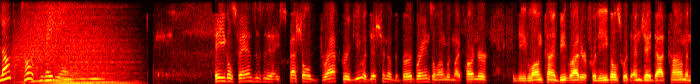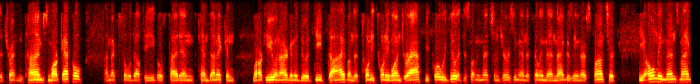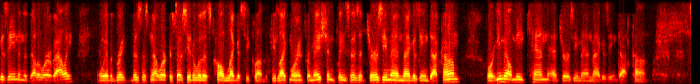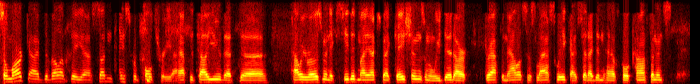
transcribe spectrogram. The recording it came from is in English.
Blog Talk Radio. Hey, Eagles fans, this is a special draft review edition of the Bird Brains, along with my partner, the longtime beat writer for the Eagles with NJ.com and the Trenton Times, Mark Eckel. I'm ex-Philadelphia Eagles tight end Ken Dunek, and Mark, you and I are going to do a deep dive on the 2021 draft. Before we do it, just let me mention Jersey Man and Philly Man magazine, our sponsor, the only men's magazine in the Delaware Valley. And we have a great business network associated with us called Legacy Club. If you'd like more information, please visit jerseymanmagazine.com or email me, ken at jerseymanmagazine.com. So, Mark, I've developed a uh, sudden taste for poultry. I have to tell you that uh, Howie Roseman exceeded my expectations when we did our draft analysis last week. I said I didn't have full confidence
